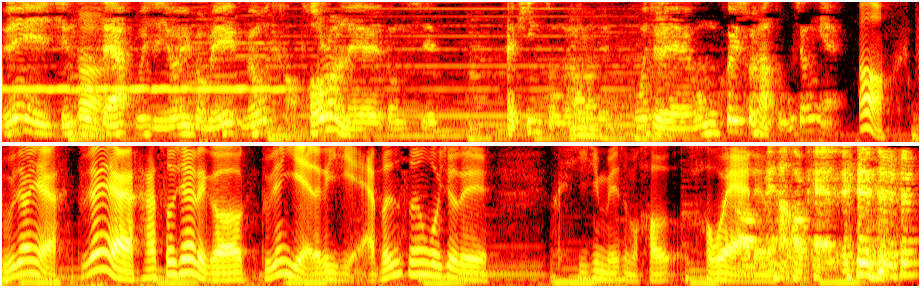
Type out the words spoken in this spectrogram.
因为青城山附近有一个没没有讨讨论的东西，还挺重要的。我觉得我们可以说一下都江堰。哦，都江堰，都江堰，它首先那个都江堰那个堰本身，我觉得已经没什么好好玩啊，的没啥好。看的。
